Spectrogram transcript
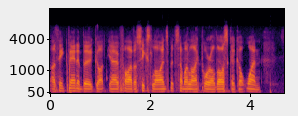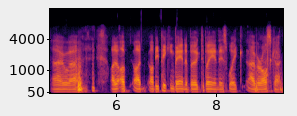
I think Vandenberg got you know five or six lines, but someone like poor old Oscar got one. So uh, I, I'd be picking Vandenberg to be in this week over Oscar.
